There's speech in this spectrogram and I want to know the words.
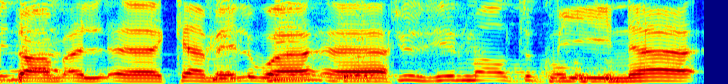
الدعم الكامل وبناء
